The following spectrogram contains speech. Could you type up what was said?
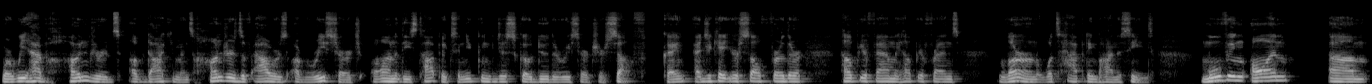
where we have hundreds of documents, hundreds of hours of research on these topics, and you can just go do the research yourself. Okay. Educate yourself further, help your family, help your friends learn what's happening behind the scenes. Moving on, um,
